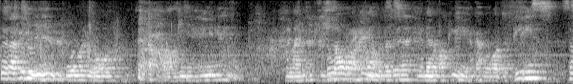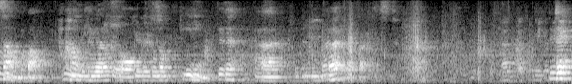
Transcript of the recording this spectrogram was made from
teorier utgår från att allting hänger ihop. Man förklarar händelser genom att peka på att det finns samband, handlingar och saker som inte är, värre faktiskt. Te-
